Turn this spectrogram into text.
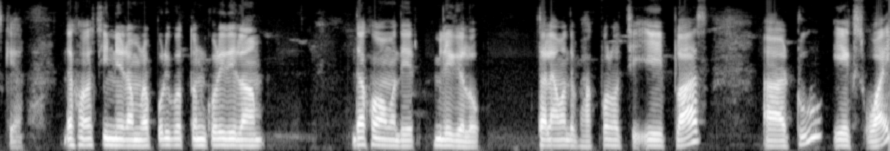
স্কোয়ার দেখো, চিহ্নের আমরা পরিবর্তন করে দিলাম। দেখো, আমাদের মিলে গেল। তাহলে আমাদের ভাগফল হচ্ছে A plus two X Y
